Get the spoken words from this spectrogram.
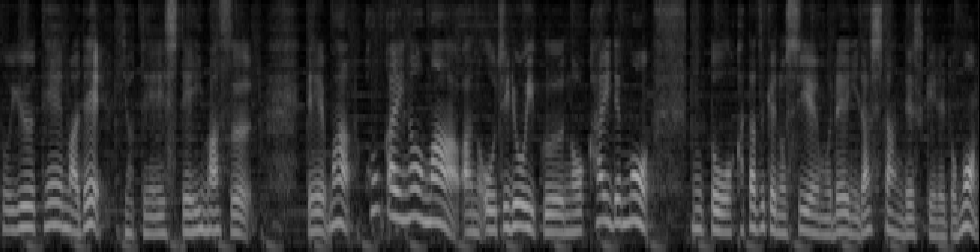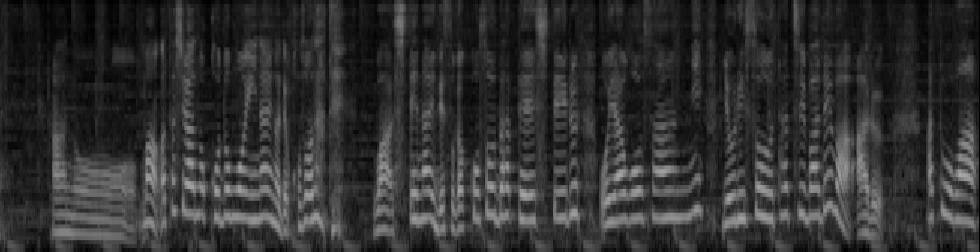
というテーマで予定しています。で、まあ、今回の、まあ、あの、おうち療育の回でも、うんと、片付けの支援を例に出したんですけれども、あのまあ、私はあの子供いないので子育てはしてないですが子育てしている親御さんに寄り添う立場ではあるあとは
